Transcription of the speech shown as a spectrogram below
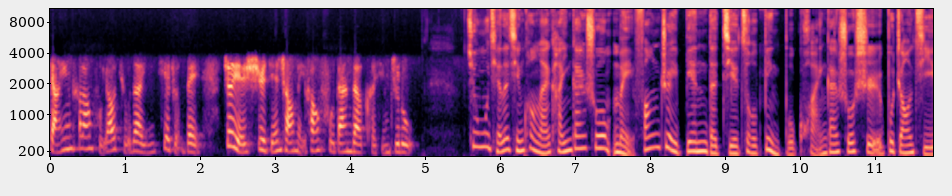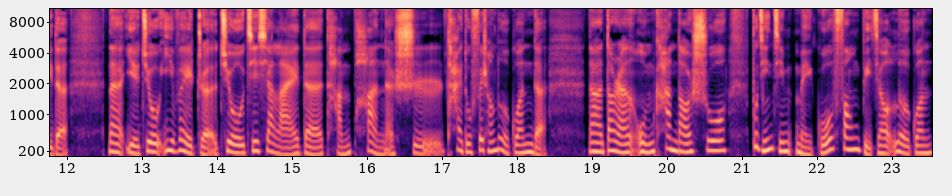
响应特朗普要求的一切准备，这也是减少美方负担的可行之路。就目前的情况来看，应该说美方这边的节奏并不快，应该说是不着急的。那也就意味着，就接下来的谈判呢，是态度非常乐观的。那当然，我们看到说，不仅仅美国方比较乐观，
